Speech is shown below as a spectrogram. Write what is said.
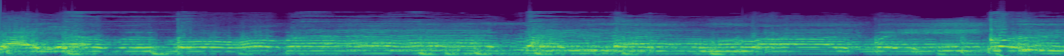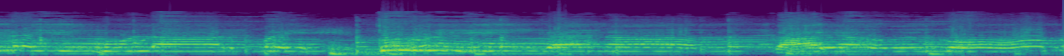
கயவு கோப கள்ளக்குவார்பை தொல்லை மூலார்பை துள்ளிங்கனார் கயவு கோப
